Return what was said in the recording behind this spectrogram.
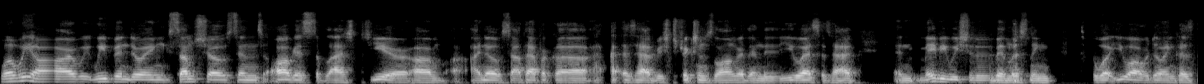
Well, we are. We, we've been doing some shows since August of last year. Um, I know South Africa has had restrictions longer than the US has had. And maybe we should have been listening what you all were doing because,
